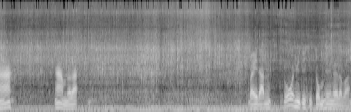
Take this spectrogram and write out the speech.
ฮะงามแล้วละใบดัน โอ้ยมีตีขีดตมเพงเลยละบ้าน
